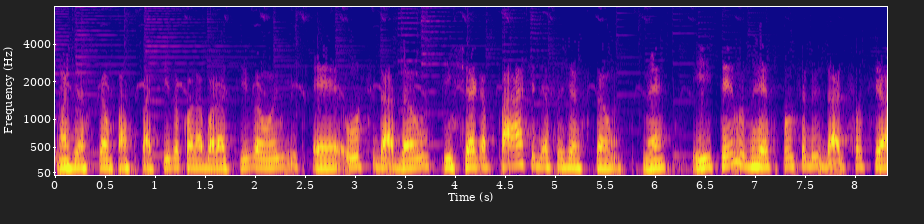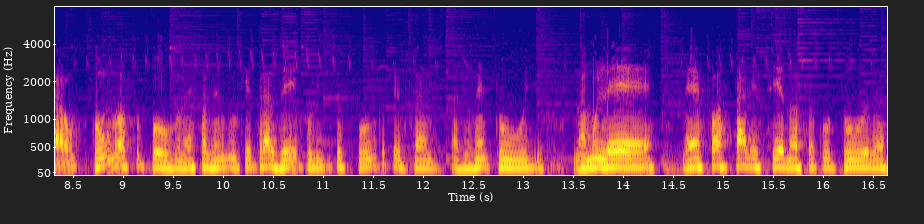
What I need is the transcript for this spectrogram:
uma gestão participativa, colaborativa, onde é, o cidadão enxerga parte dessa gestão né? E temos responsabilidade social com o nosso povo, né? Fazendo com que trazer políticas públicas pensando na juventude, na mulher, né? Fortalecer a nossa cultura.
